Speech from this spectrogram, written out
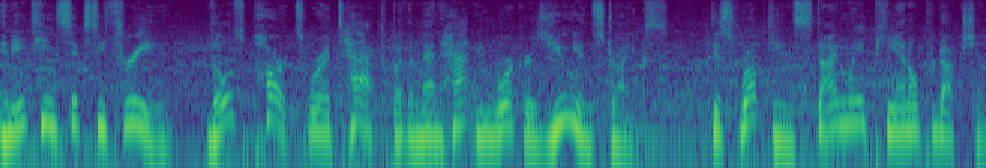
in 1863, those parts were attacked by the Manhattan Workers' Union strikes, disrupting Steinway piano production.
